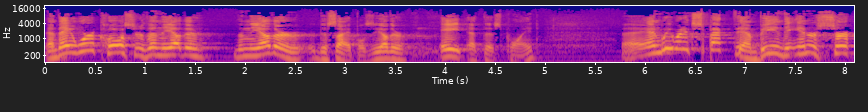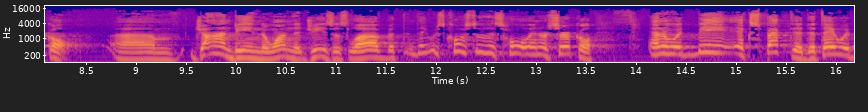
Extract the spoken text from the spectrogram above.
And they were closer than the other than the other disciples, the other eight at this point. Uh, and we would expect them being the inner circle, um, John being the one that Jesus loved, but they was close to this whole inner circle. And it would be expected that they would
